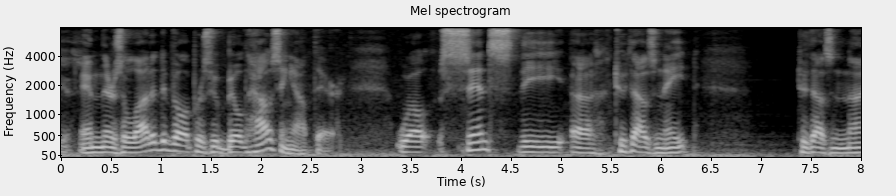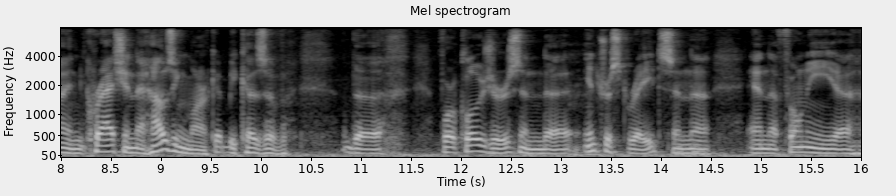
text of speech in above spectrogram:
Yes. and there's a lot of developers who build housing out there. Well, since the uh, 2008 2009 crash in the housing market because of the foreclosures and the interest rates and the and the phony uh,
